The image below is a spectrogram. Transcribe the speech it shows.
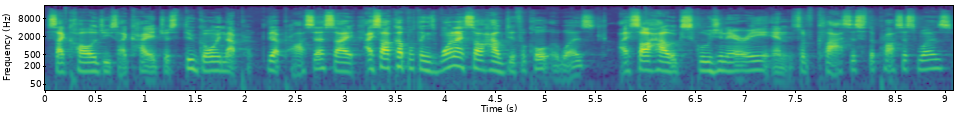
psychology, psychiatrist, through going that, that process, I, I saw a couple things. One, I saw how difficult it was. I saw how exclusionary and sort of classist the process was,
